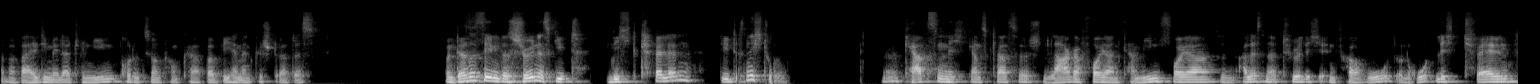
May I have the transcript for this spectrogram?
Aber weil die Melatoninproduktion vom Körper vehement gestört ist. Und das ist eben das Schöne, es gibt Lichtquellen, die das nicht tun. Ne, Kerzenlicht ganz klassisch, Lagerfeuer, ein Kaminfeuer, das sind alles natürliche Infrarot- und Rotlichtquellen,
